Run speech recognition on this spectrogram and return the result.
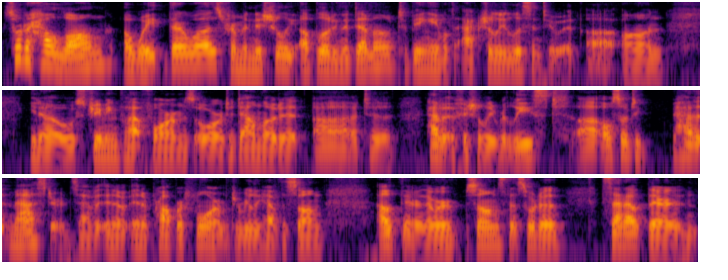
sort of how long a wait there was from initially uploading the demo to being able to actually listen to it uh, on you know streaming platforms or to download it uh, to have it officially released uh, also to have it mastered to have it in a, in a proper form to really have the song out there. There were songs that sort of sat out there and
